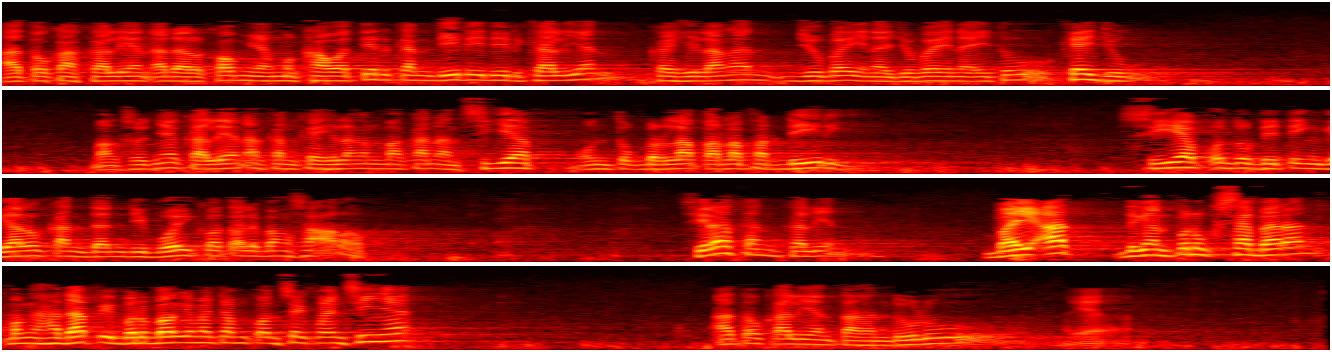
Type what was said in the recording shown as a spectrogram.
آت کا کلین ارقمیاں کھاواتر دیری دیر کلین کہی لنگان جبیے کے جم سو کلین اکن کہی لن سیاپار دے سیاپ دھین گلک دن بو کو چیرا کن کلین بائی آدھان پنوکس ہدھاپی برباگ کنسی کوینسی آتو کالین تھی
